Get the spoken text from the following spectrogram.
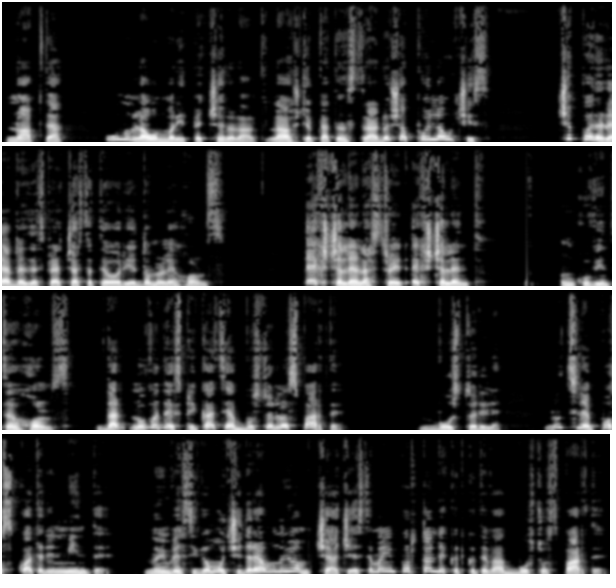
Noaptea, unul l-a urmărit pe celălalt, l-a așteptat în stradă și apoi l-a ucis. Ce părere aveți despre această teorie, domnule Holmes? Excelent la straight, excelent, în cuvință Holmes, dar nu văd explicația busturilor sparte. Busturile. Nu ți le poți scoate din minte. Noi investigăm uciderea unui om, ceea ce este mai important decât câteva busturi sparte.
